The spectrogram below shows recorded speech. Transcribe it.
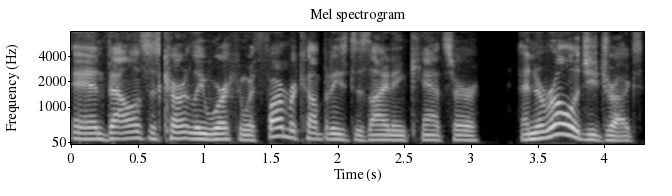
And Valence is currently working with pharma companies designing cancer and neurology drugs.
